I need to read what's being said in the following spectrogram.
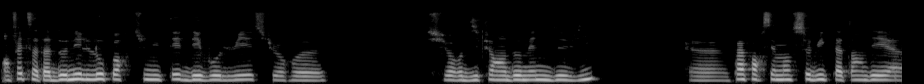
en fait, ça t'a donné l'opportunité d'évoluer sur, heu sur différents domaines de vie, heu, pas forcément celui que tu attendais, heu,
